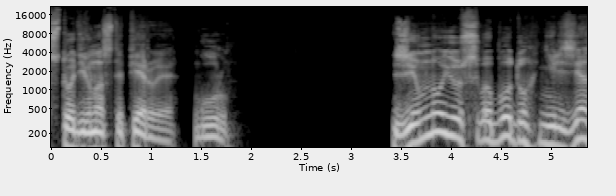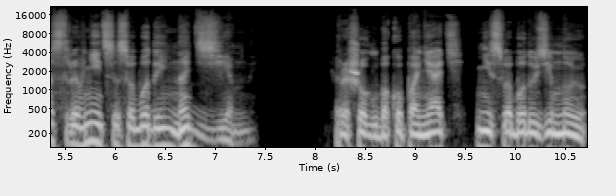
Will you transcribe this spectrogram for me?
191. Гуру. Земную свободу нельзя сравнить со свободой надземной. Хорошо глубоко понять не свободу земную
